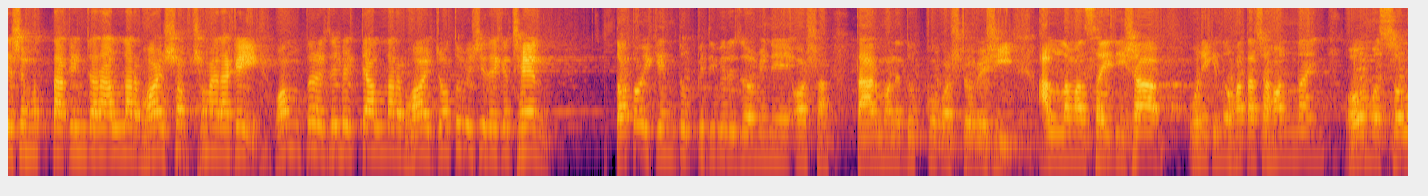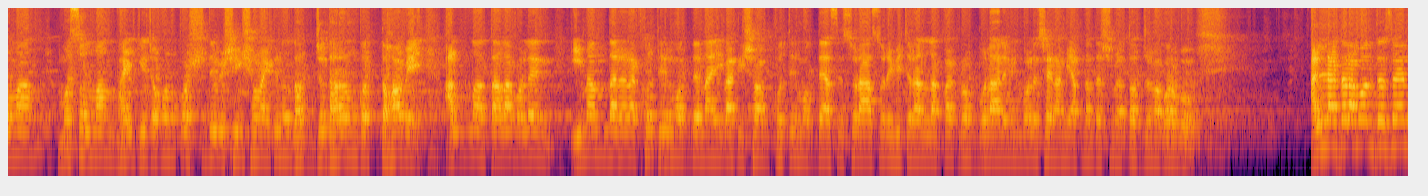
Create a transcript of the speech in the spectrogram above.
দেশে মুত্তাকিন যারা আল্লাহর ভয় সব সময় রাখে অন্তরে যে ব্যক্তি আল্লাহর ভয় যত বেশি রেখেছেন ততই কিন্তু পৃথিবীর জমিনে অসা, তার মনে দুঃখ, কষ্ট বেশি। আল্লামা সাইদি সাহ উনি কিন্তু হতাশা হন নাই। ও মুসলমান মুসলমান ভাইকে যখন কষ্ট দেবে, সেই সময় কিন্তু ধৈর্য ধারণ করতে হবে। আল্লাহ তালা বলেন, ইমানদারেরা ক্ষতির মধ্যে নাই, বাকি সব ক্ষতির মধ্যে আছে। সুরা আসরের ভিতরে আল্লাহ পাক আলমিন বলেছেন, আমি আপনাদের সামনে তর্জমা করব। আল্লাহ তালা বলতেছেন,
